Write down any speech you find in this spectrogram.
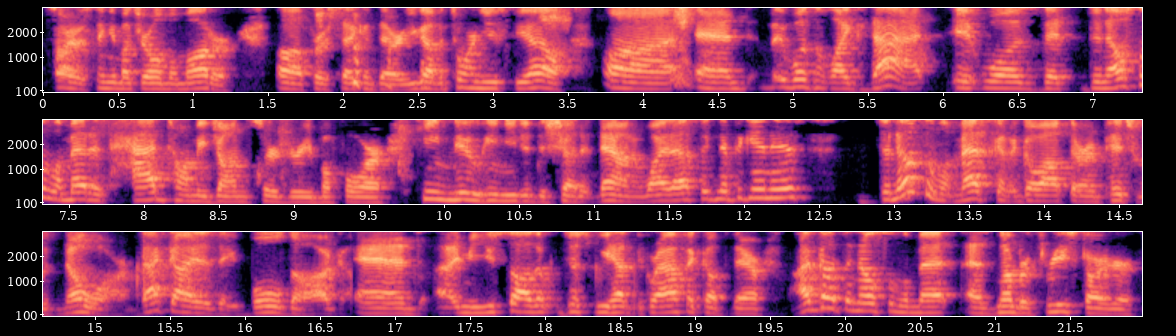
sorry, I was thinking about your alma mater uh, for a second there. You got a torn UCL, and it wasn't like that. It was that Dinelson Lamet has had Tommy John surgery before. He knew he needed to shut it down. And why that's significant is Dinelson Lamet's going to go out there and pitch with no arm. That guy is a bulldog. And I mean, you saw that just we had the graphic up there. I've got Dinelson Lamet as number three starter.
